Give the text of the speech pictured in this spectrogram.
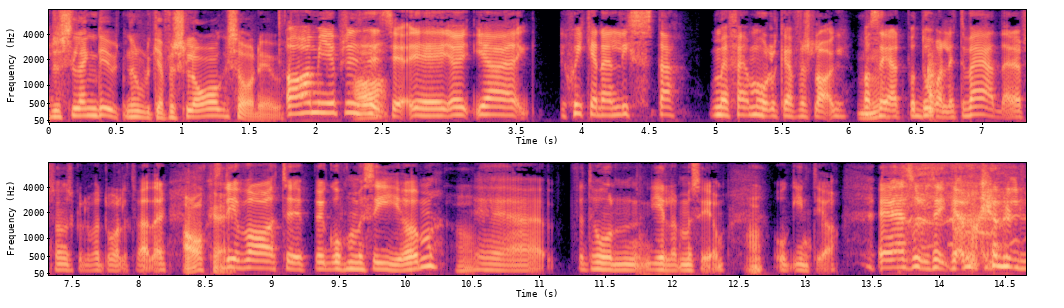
du slängde ut några olika förslag sa du. Ja, men jag, precis. Jag, jag, jag skickade en lista med fem olika förslag baserat på dåligt väder eftersom det skulle vara dåligt väder. Mm. Ja, okej. Så det var typ gå på museum, eh, för att hon gillar museum och inte jag. Eh, så då tänkte jag, då kan, du,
